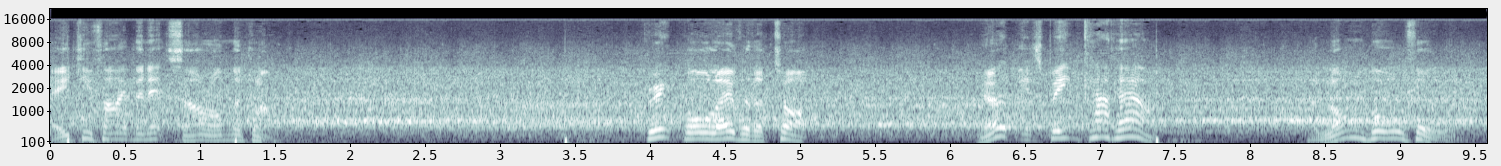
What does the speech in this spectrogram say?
Eighty-five minutes are on the clock. Great ball over the top. Nope, it's been cut out. A long ball forward.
